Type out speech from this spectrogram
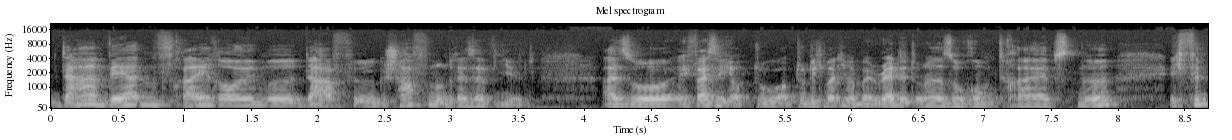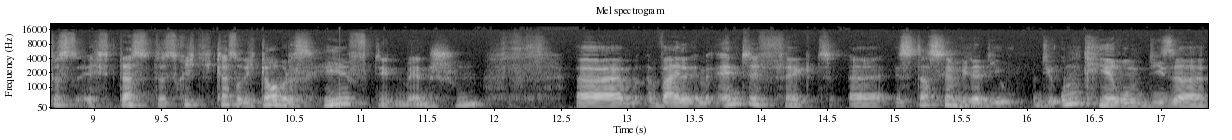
da werden Freiräume dafür geschaffen und reserviert. Also, ich weiß nicht, ob du, ob du dich manchmal bei Reddit oder so rumtreibst, ne? Ich finde das, ich, das, das richtig klasse und ich glaube, das hilft den Menschen, ähm, weil im Endeffekt äh, ist das ja wieder die, die Umkehrung dieser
